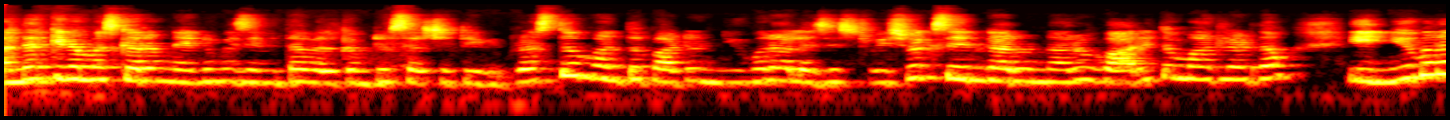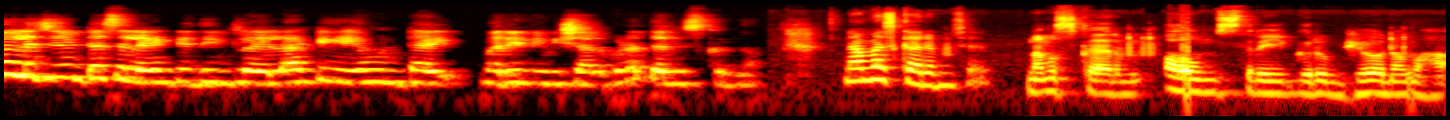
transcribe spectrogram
అందరికీ నమస్కారం. నేను మీ Janitha welcome to such TV. ప్రస్తుతం మనతో పాటు న్యూమరాలజిస్ట్ విశ్వక్ సేన్ గారు ఉన్నారు. వారితో మాట్లాడదాం. ఈ న్యూమరాలజీ అంటే అసలు ఏంటి? దీంట్లో ఎలాంటి ఏముంటాయి? మరిన్ని విషయాలు కూడా తెలుసుకుందాం. నమస్కారం సార్. నమస్కారం. ఓం శ్రీ గురుభ్యో నమ.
